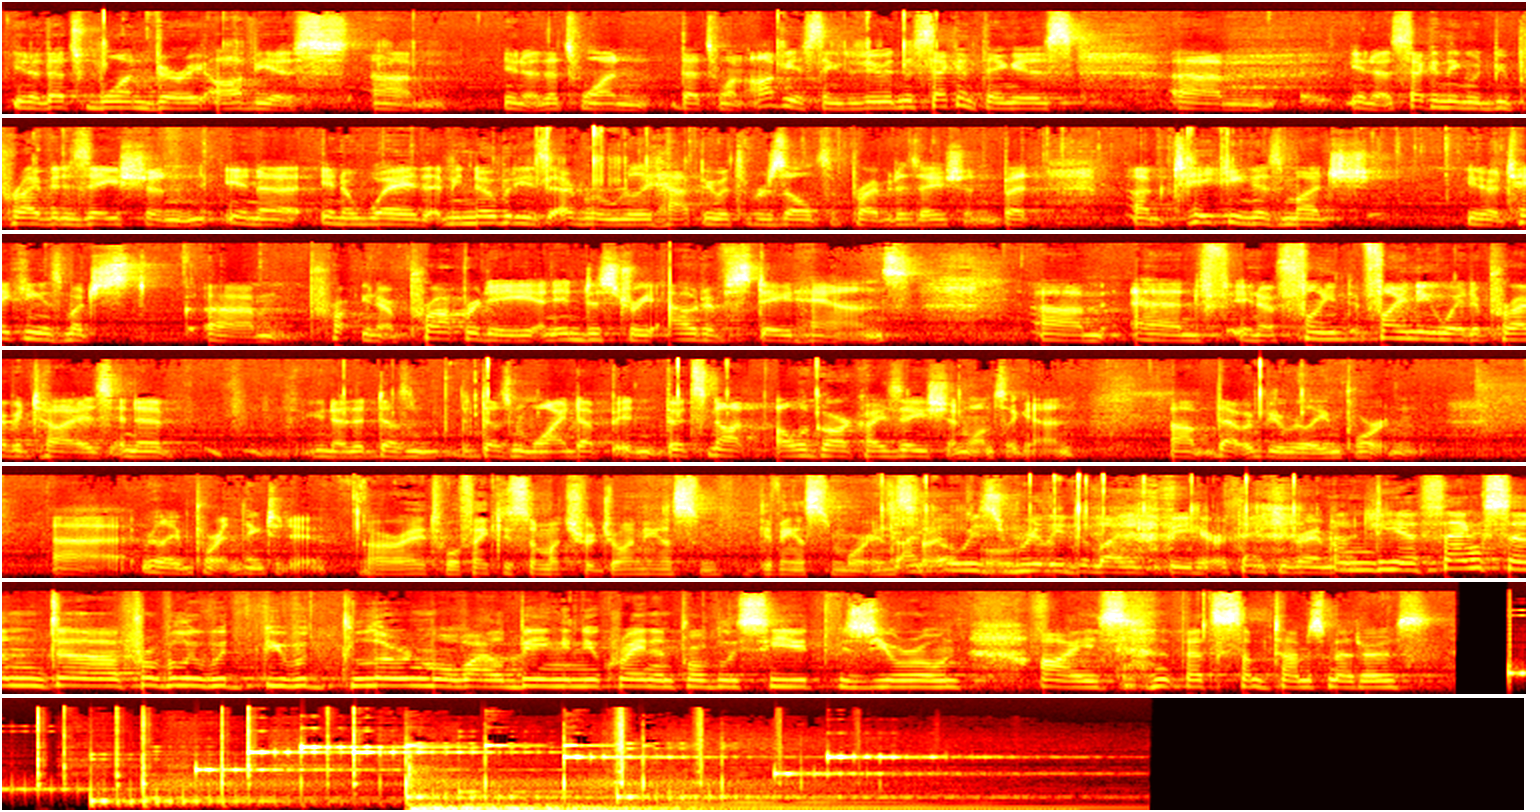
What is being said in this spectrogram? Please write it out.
you know that's one very obvious. Um, you know that's one that's one obvious thing to do. And the second thing is. Um, you know, second thing would be privatization in a in a way that I mean nobody's ever really happy with the results of privatization, but um, taking as much you know, taking as much, um, you know, property and industry out of state hands, um, and you know, find, finding a way to privatize in a, you know, that doesn't that doesn't wind up in that's not oligarchization once again. Um, that would be really important. Uh, really important thing to do. All right. Well, thank you so much for joining us and giving us some more insight. I'm always Well, really delighted to be here. Thank you very much. And yeah, thanks. And uh, probably would, you would learn more while being in Ukraine and probably see it with your own eyes. that sometimes matters.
